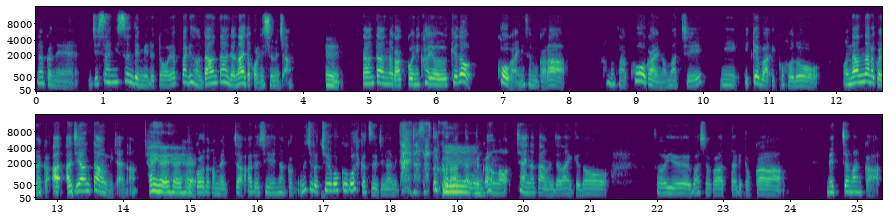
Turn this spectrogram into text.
なんかね実際に住んでみるとやっぱりそのダウンタウンじゃないところに住むじゃん。うん。ダウンタウンの学校に通うけど郊外に住むからそのさ郊外の街に行けば行くほどなんならこれなんかアアジアンタウンみたいなはいはいはいはいとこ。ろとかめっちゃあるし、なんかむしろ中国語しか通じないみたいなさところあったりとか、そのチャイナタウンじゃないけどそういう場所があったりとかめっちゃなんか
